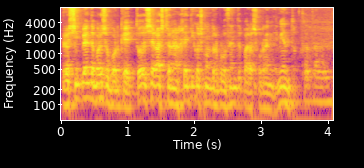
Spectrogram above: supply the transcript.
Pero simplemente por eso, porque todo ese gasto energético es contraproducente para su rendimiento. Totalmente.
